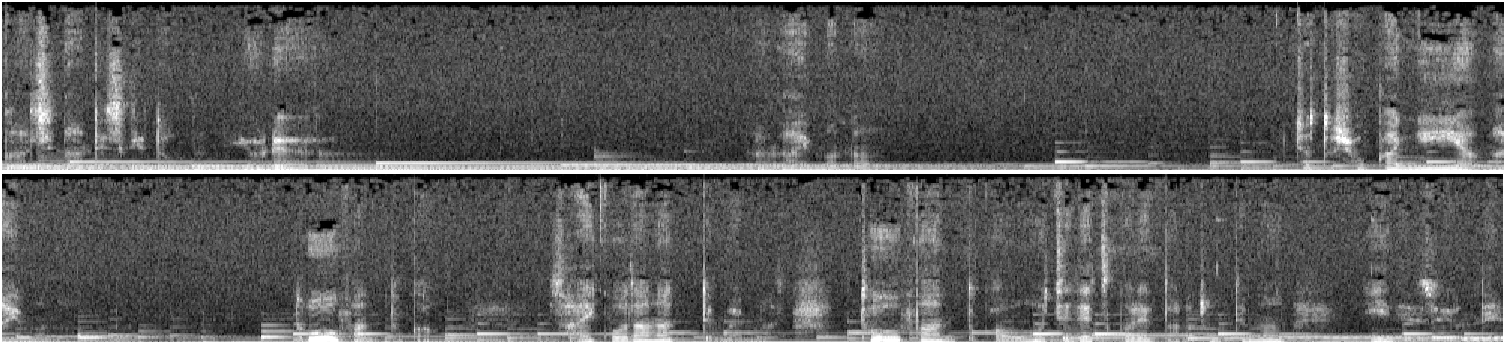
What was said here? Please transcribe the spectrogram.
感じなんですけど夜甘いものちょっと消化にいい甘いものトーファンとか最高だなって思いますトーファンとかお家で作れたらとってもいいですよね。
